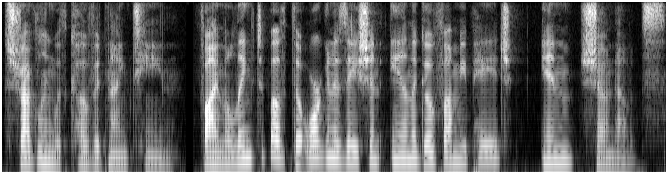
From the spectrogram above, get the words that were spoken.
struggling with COVID 19. Find the link to both the organization and the GoFundMe page in show notes.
